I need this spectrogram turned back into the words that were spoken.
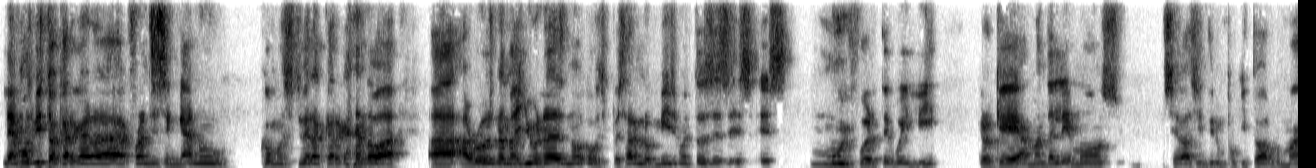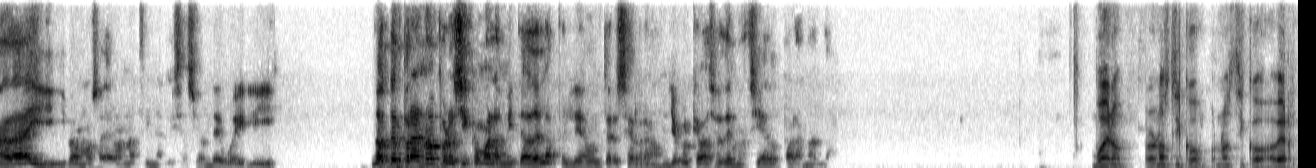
Le hemos visto a cargar a Francis Ngannou como si estuviera cargando a, a, a Rosna Mayunas, ¿no? Como si pesaran lo mismo, entonces es, es muy fuerte Wei Lee. Creo que Amanda Lemos se va a sentir un poquito abrumada y, vamos a ver una finalización de Wei Lee. No temprano, pero sí como a la mitad de la pelea, un tercer round. Yo creo que va a ser demasiado para Amanda. Bueno, pronóstico, pronóstico. A ver,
